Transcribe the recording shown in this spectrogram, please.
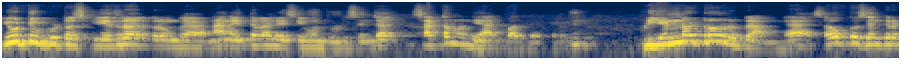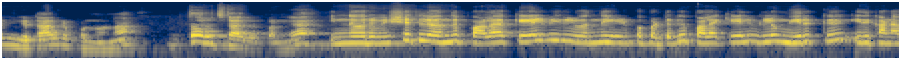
யூடியூப் ரூட்டர்ஸ்க்கு எதிராக இருக்கிறவங்க நாங்க இந்த வேலையை செய்வோம்னு சொல்லிட்டு செஞ்சா சட்டம் ஒழுங்கை யார் பாதுகாக்கிறது? இப்படி எண்ணற்றோர் இருக்கிறாங்க சவுக்கு சங்கரை நீங்க டார்கெட் பண்ணோம்னா வச்சு டார்கெட் பண்ணுங்க. இந்த ஒரு விஷயத்துல வந்து பல கேள்விகள் வந்து எழுப்பப்பட்டிருக்கு. பல கேள்விகளும் இருக்கு. இதுக்கான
